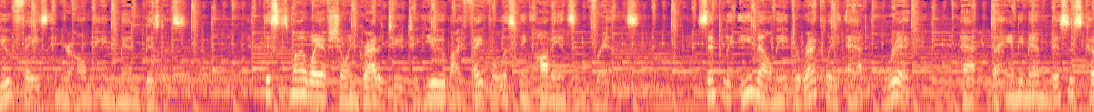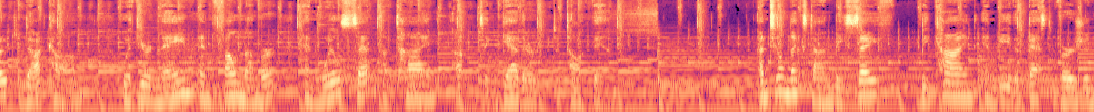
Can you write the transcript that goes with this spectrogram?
you face in your own handyman business. This is my way of showing gratitude to you, my faithful listening audience and friends. Simply email me directly at rick at thehandymanbusinesscoach.com with your name and phone number, and we'll set a time up together to talk then. Until next time, be safe, be kind, and be the best version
